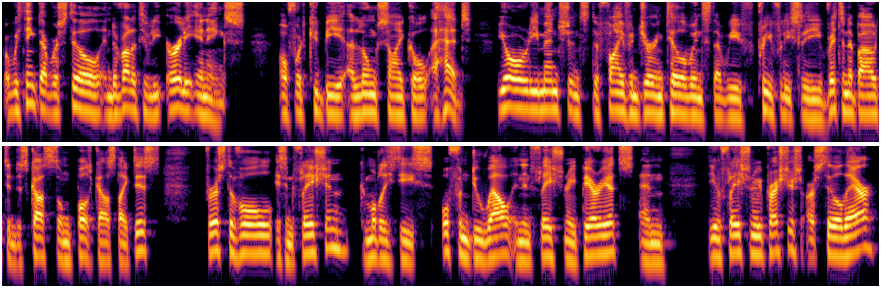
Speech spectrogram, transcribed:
but we think that we're still in the relatively early innings of what could be a long cycle ahead. You already mentioned the five enduring tailwinds that we've previously written about and discussed on podcasts like this. First of all, is inflation. Commodities often do well in inflationary periods, and the inflationary pressures are still there.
